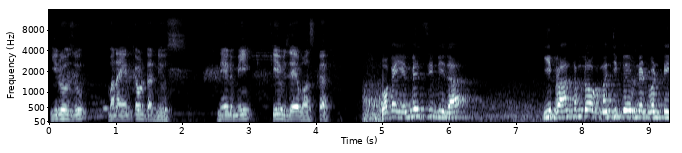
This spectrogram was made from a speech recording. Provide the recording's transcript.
ఈరోజు మన ఎన్కౌంటర్ న్యూస్. నేను మీ కె విజయ భాస్కర్ ఒక ఎమ్మెల్సీ మీద ఈ ప్రాంతంలో ఒక మంచి పేరున్నటువంటి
